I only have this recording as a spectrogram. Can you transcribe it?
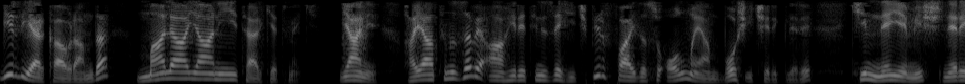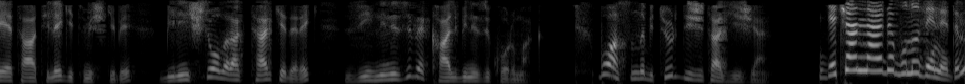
Bir diğer kavram da malayaniyi terk etmek. Yani hayatınıza ve ahiretinize hiçbir faydası olmayan boş içerikleri, kim ne yemiş, nereye tatile gitmiş gibi bilinçli olarak terk ederek zihninizi ve kalbinizi korumak. Bu aslında bir tür dijital hijyen. Geçenlerde bunu denedim.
